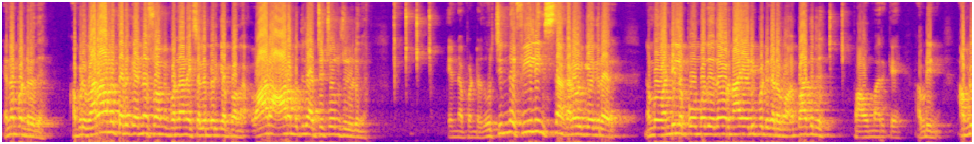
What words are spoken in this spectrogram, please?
என்ன பண்றது? அப்படி வராம தடுக்க என்ன சுவாமி பண்ணான்னு சில பேர் கேட்பாங்க. வார ஆரம்பத்திலே அச்சோன்னு சொல்லிடுங்க. என்ன பண்றது? ஒரு சின்ன ஃபீலிங்ஸ் தான் கடவுள் கேட்கிறாரு நம்ம வண்டியில போகும்போது ஏதோ ஒரு நாய் அடிபட்டு கிடக்கும். பார்த்துட்டு பாவமா இருக்கே அப்படின்னு. அப்படி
